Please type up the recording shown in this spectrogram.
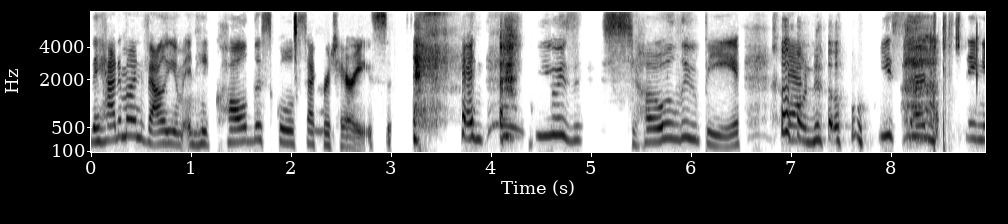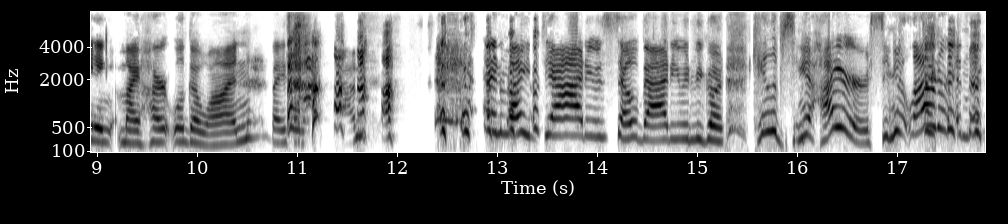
they had him on valium and he called the school secretaries and he was so loopy Oh no. he started singing my heart will go on by. and my dad, it was so bad, he would be going, Kaleb, sing it higher, sing it louder. And like,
